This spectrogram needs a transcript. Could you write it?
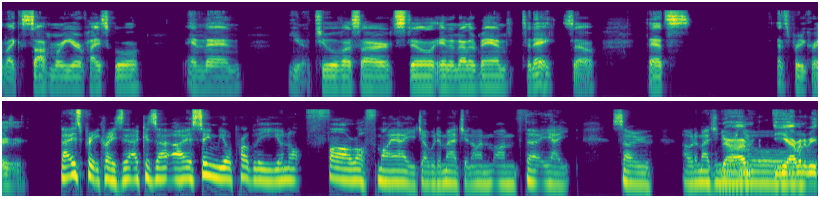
like sophomore year of high school and then you know two of us are still in another band today so that's that's pretty crazy that is pretty crazy because I, I assume you're probably you're not far off my age i would imagine i'm i'm 38 so I would imagine you're in I'm your yeah, I'm gonna be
